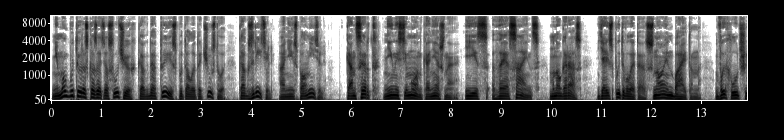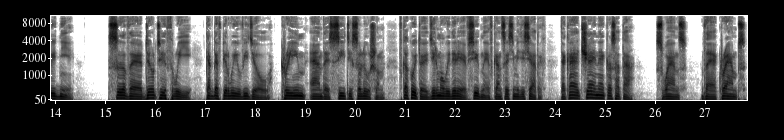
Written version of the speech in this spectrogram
Не мог бы ты рассказать о случаях, когда ты испытал это чувство как зритель, а не исполнитель? Концерт Нины Симон, конечно, и из The Science много раз — я испытывал это с Ноэн Байтон в их лучшие дни. С The Dirty Three, когда впервые увидел Cream and the City Solution в какой-то дерьмовой дыре в Сиднее в конце 70-х. Такая отчаянная красота. Свенс, The Cramps,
